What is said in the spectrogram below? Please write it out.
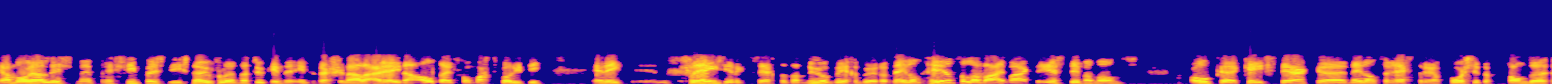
ja, moralisme, principes, die sneuvelen natuurlijk in de internationale arena altijd voor machtspolitiek. En ik vrees eerlijk gezegd dat dat nu ook weer gebeurt. Dat Nederland heel veel lawaai maakt. Eerst Timmermans, ook uh, Kees Sterk, uh, Nederlandse rechter en voorzitter van de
